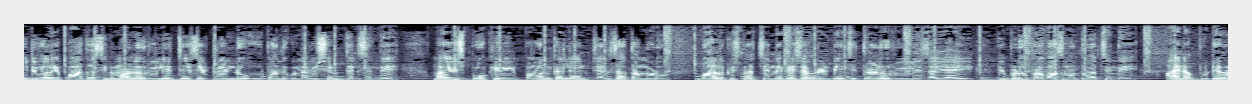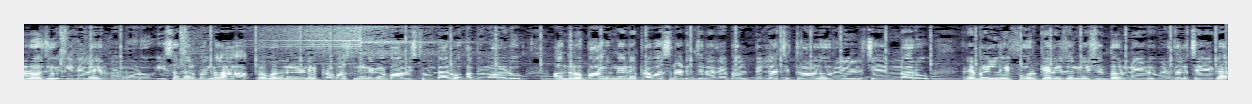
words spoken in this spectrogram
ఇటీవలే పాత సినిమాలను రిలీజ్ చేసే ట్రెండ్ ఊపందుకున్న విషయం తెలిసిందే. మహేష్ పోకిరి పవన్ కళ్యాణ్ జల్సా తమ్ముడు బాలకృష్ణ చెన్నకేశవరెడ్డి చిత్రాలు రిలీజ్ అయ్యాయి. ఇప్పుడు ప్రభాస్ మంతు వచ్చింది. ఆయన పుట్టినరోజు ఈ నెల ఇరవై మూడు. ఈ సందర్భంగా అక్టోబర్ నెలని ప్రభాస్ నెలగా భావిస్తుంటారు అభిమానులు. అందులో భాగంగానే ప్రభాస్ నటించిన రెబల్ బిల్లా చిత్రాలను రిలీజ్ చేయనున్నారు. రెబల్ని ఫోర్ కే రిజర్వేషన్తో నేడు విడుదల చేయగా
